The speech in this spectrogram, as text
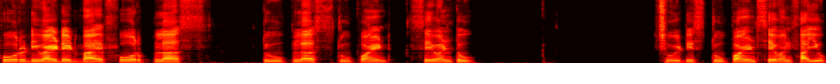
4 divided by 4 plus 2 plus 2.72. So it is 2.75.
